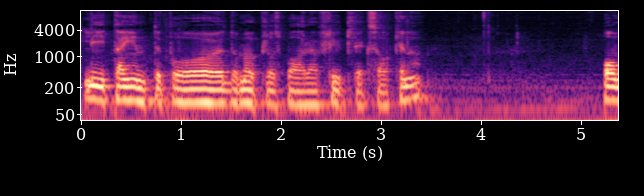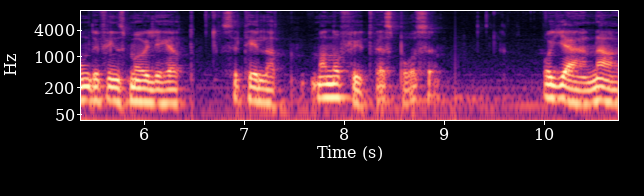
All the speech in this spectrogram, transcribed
Lita inte på de upplåsbara flytleksakerna. Om det finns möjlighet, se till att man har flytväst på sig. Och gärna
